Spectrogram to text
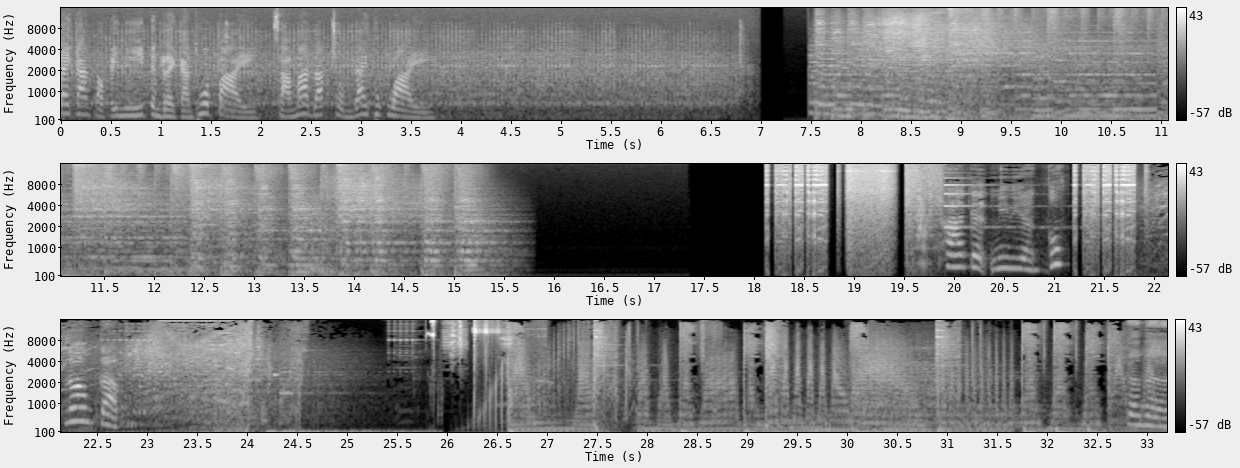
รายการต่อไปนี้เป็นรายการทั่วไป สามารถรับชมได้ทุกวัย Target Media Group ร่วมกับ นอ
